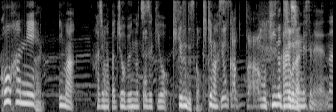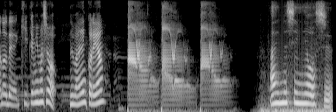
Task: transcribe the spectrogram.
後半にはい。今始まった序文の続きを聞けるんですか？聞けます。よかった。もう気になってしょうがない。安心ですね。なので聞いてみましょう。ではえんこれやんアイヌ神謡集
